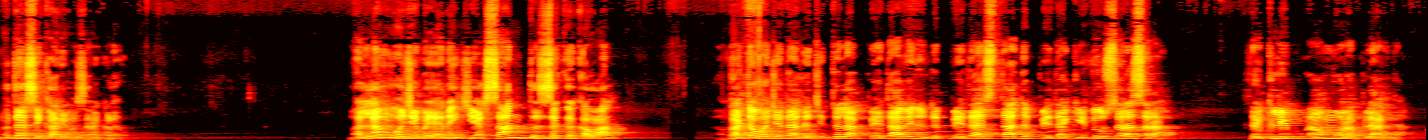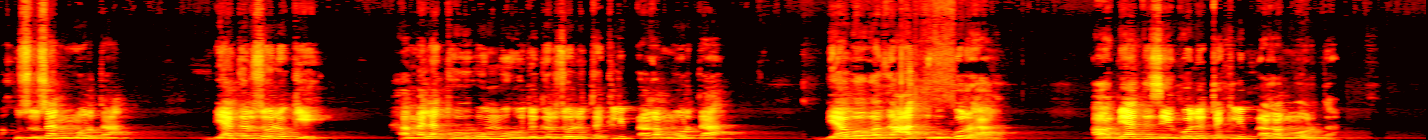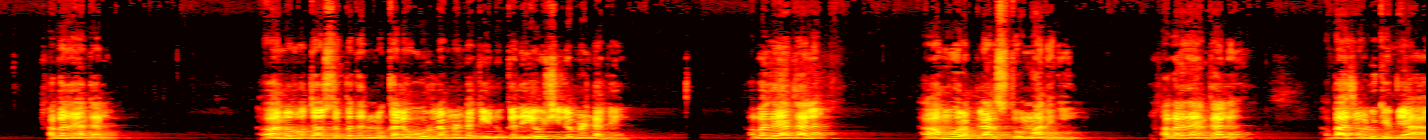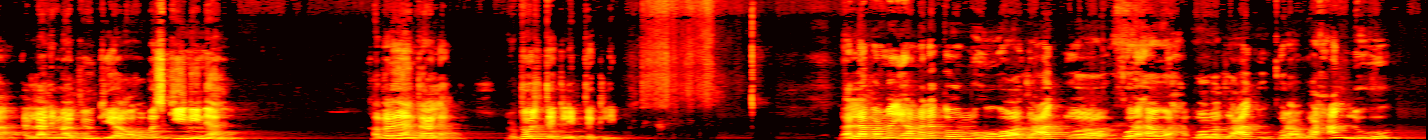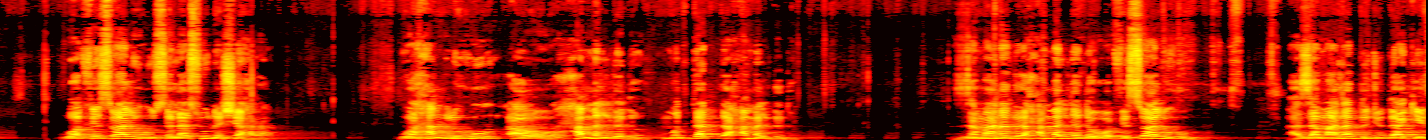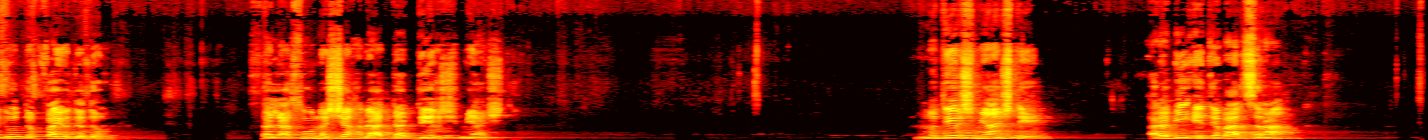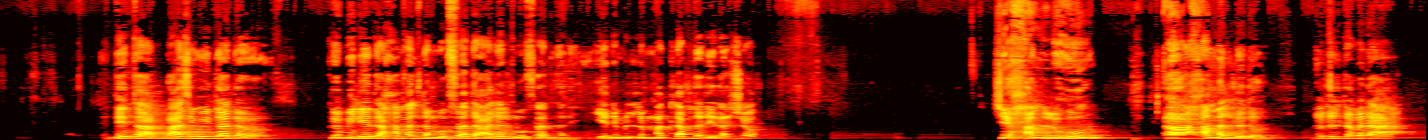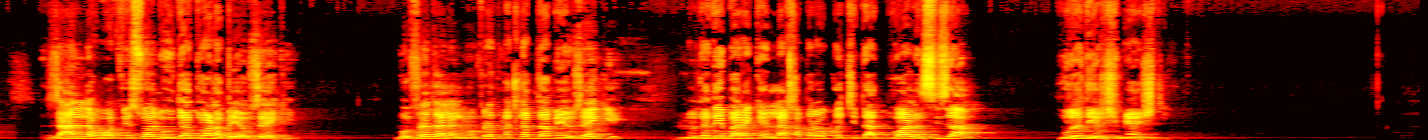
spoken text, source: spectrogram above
نو دا سکاري وسره کړو علم وجه بیانې چې احسان ته زکه کوا غټه وجه دا چې تلا پیدا وینې د پیدا ستاد پیدا کېدو سره سره تکلیف امور خپلار ده خصوصا مور ته بیا ګرځولو کې حملت هو امه د ګرځولو تکلیف هغه مور ته بیا ووضعت هو کرها او بیا د زیګولو تکلیف هغه مور ته خبر نه دل نور هوتا څه پته نو کله اور لمنډه کوي نو کله یو شی لمنډه کوي خبر ده تعالی امور خپلار ستومانه کی خبر ده تعالی اباز وړو کې بیا الله دې معفو کی هغه بس کینی نه خبر ده تعالی ټول تکلیف تکلیف الله فرمای حملتهم هو وضعت کرها ووضعت کرها وحمله وفصاله 30 شهرا وحمله او حمل دده مدت د حمل دده زمانه د حمل دده وفصاله زمانه د جدا کېدو د فیو دده 30 شهرا د 10 میاشت نو دیرش میاشتې عربي اعتبار سره دته بعضی وی دا د قبیله د حمل د مفرد علی المفرد نه دی یعنی مطلب د دې دا شو چې حمله حمل ده ده نو دلته به دا ځان له او فسوال هدا دواړه به یو ځای کی مفرد علی المفرد مطلب دا به یو ځای کی نو د دې باره کې الله خبرو کړ چې دا دواړه سیزه پوره دیر شمیاشتي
